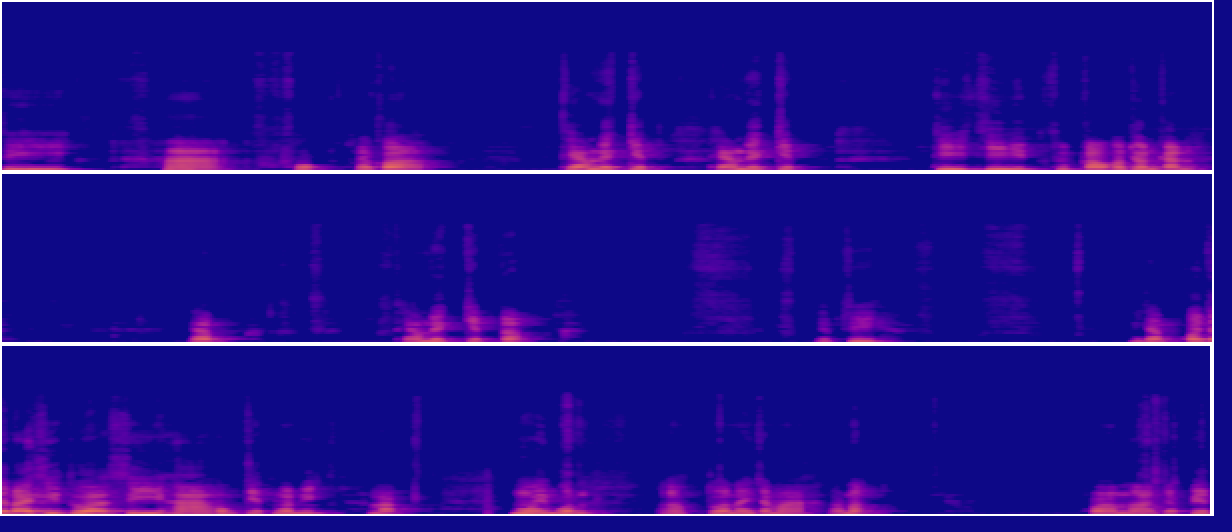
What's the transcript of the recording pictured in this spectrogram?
สี่ห้าหกแล้วก็แถมเลขเจ็ดแถมเลขเจ็ดที่ที่สุดเก่าเขาชนกันครับ แถมเลขเจ็ดเนาะเอฟซีนี่ครับก็จะได้สี่ตัวสี่ห้าหกเจ็ดวันนี้ หลักหน่วยบนอ่าตัวไหนจะมาครับเนะความน่าจะเป็น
